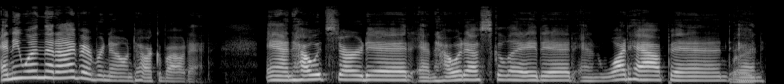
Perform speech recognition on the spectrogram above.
anyone that I've ever known talk about it. And how it started and how it escalated and what happened Right. and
